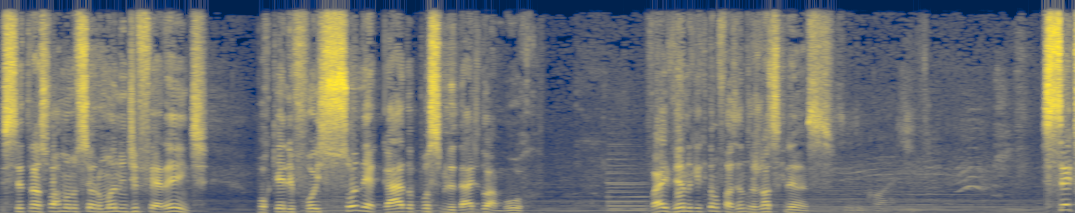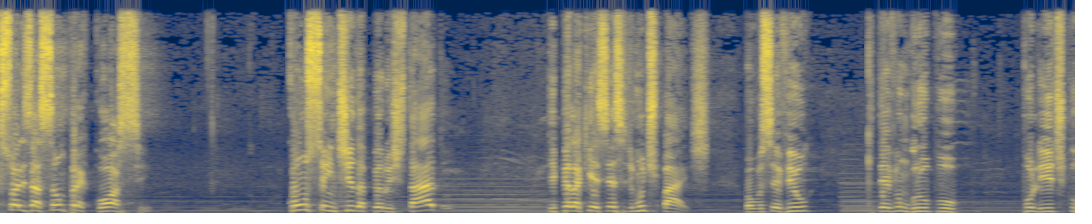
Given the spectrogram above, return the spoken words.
se transforma no ser humano indiferente porque ele foi sonegado a possibilidade do amor. Vai vendo o que estão fazendo com as nossas crianças. Sexualização precoce, consentida pelo Estado e pela quiescência de muitos pais. Bom, você viu que teve um grupo político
